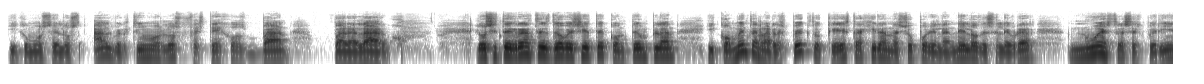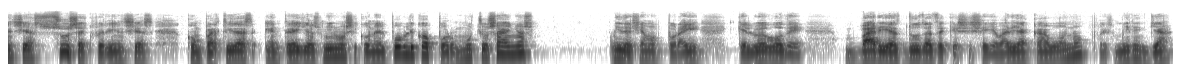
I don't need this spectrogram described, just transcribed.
y como se los advertimos, los festejos van para largo. Los integrantes de OV7 contemplan y comentan al respecto que esta gira nació por el anhelo de celebrar nuestras experiencias, sus experiencias compartidas entre ellos mismos y con el público por muchos años. Y decíamos por ahí que luego de varias dudas de que si se llevaría a cabo o no, pues miren, ya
